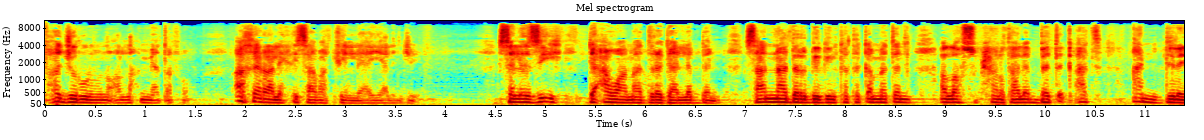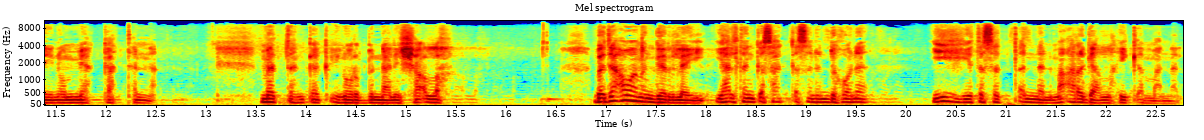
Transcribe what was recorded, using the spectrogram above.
ፋጅሩንም ነው አላህ የሚያጠፋው። አኼራ ላይ ሒሳባቸው ይለያያል እንጂ። ስለዚህ ዳዕዋ ማድረግ አለብን። ሳናደርግ ግን ከተቀመጥን አላሁ ስብሓን ታላ በጥቃት አንድ ላይ ነው የሚያካተና መጠንቀቅ ይኖርብናል እንሻ አላህ በዳዕዋ መንገድ ላይ ያልተንቀሳቀስን እንደሆነ ይህ የተሰጠነን ማዕረግ አላህ ይቀማናል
